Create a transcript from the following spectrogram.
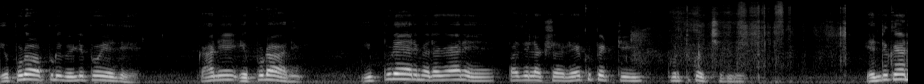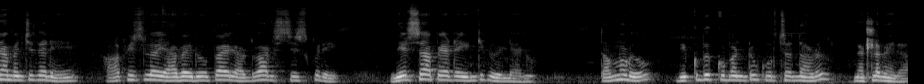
ఎప్పుడో అప్పుడు వెళ్ళిపోయేదే. కానీ ఎప్పుడా అని. ఇప్పుడే అని వినగానే పది లక్షల రేకు పెట్టి గుర్తుకొచ్చింది. ఎందుకైనా మంచిదని ఆఫీసులో యాభై రూపాయలు అడ్వాన్స్ తీసుకుని మీర్సాపేట ఇంటికి వెళ్ళాను. తమ్ముడు బిక్కుబిక్కుమంటూ కూర్చున్నాడు మెట్ల మీద.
